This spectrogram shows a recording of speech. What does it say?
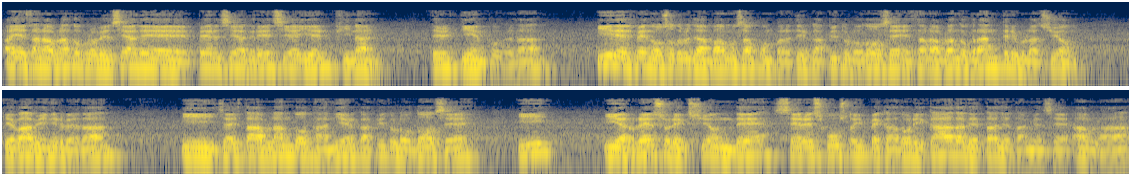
Ahí están hablando profecía de Persia, Grecia y el final del tiempo, ¿verdad? Y después nosotros ya vamos a compartir capítulo 12, están hablando gran tribulación que va a venir, ¿verdad? Y ya está hablando Daniel capítulo 12 y, y resurrección de seres justos y pecadores y cada detalle también se habla.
